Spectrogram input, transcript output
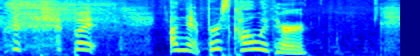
But on that first call with her,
